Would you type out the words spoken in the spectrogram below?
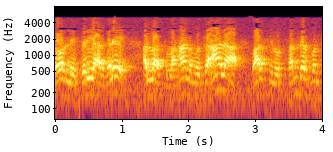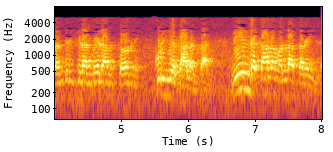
சோழர்களே பெரியார்களே அல்லாஹ் சுபஹான வாழ்க்கையில் ஒரு சந்தர்ப்பம் தந்திருக்கிறான் மேலான சோழனை. குறுகிய காலம் தான். நீண்ட காலம் அல்லா தர இல்ல.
